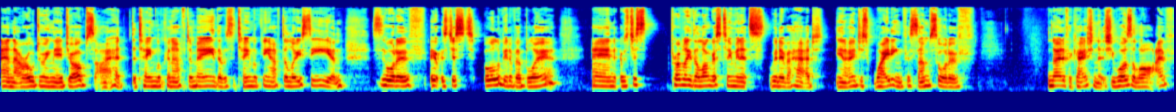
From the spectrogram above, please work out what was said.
and they were all doing their jobs. I had the team looking after me, there was a team looking after Lucy, and sort of it was just all a bit of a blur. And it was just probably the longest two minutes we'd ever had, you know, just waiting for some sort of notification that she was alive.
